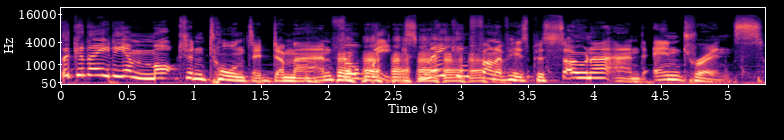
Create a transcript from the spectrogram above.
The Canadian mocked and taunted the man for weeks, making fun of his persona and entrance.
